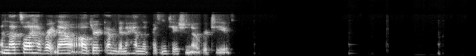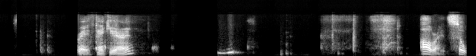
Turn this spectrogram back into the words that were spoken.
And that's all I have right now. Aldrich, I'm going to hand the presentation over to you. Great, thank you, Erin. Mm -hmm. All right, so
